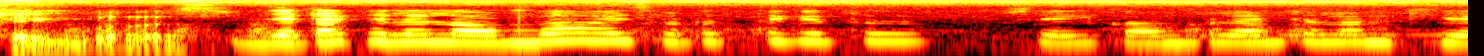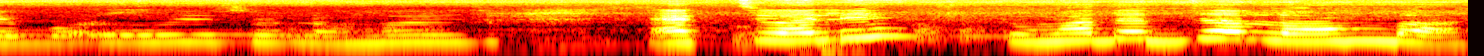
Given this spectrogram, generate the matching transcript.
ঠিক বলেছ। যেটা খেলে লম্বা হয় ছোট থেকে তো সেই কমপ্লেন টলান খেয়ে বড় হয়েছে লম্বা হয়েছে। অ্যাকচুয়ালি তোমাদের যা লম্বা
